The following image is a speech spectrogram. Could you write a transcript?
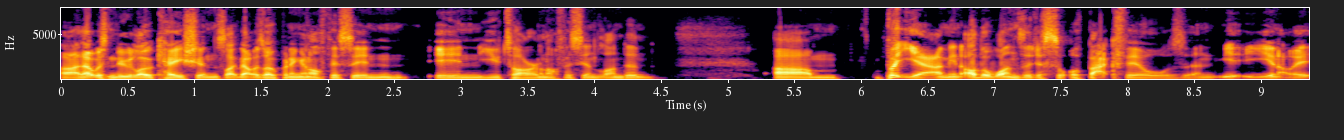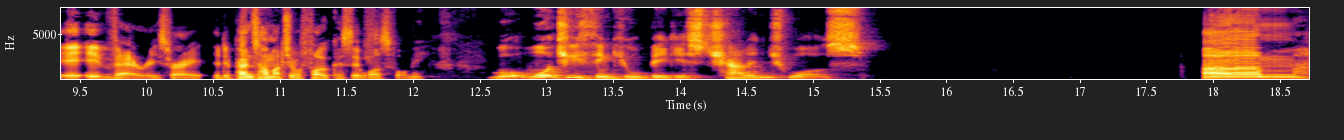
Uh, that was new locations, like that was opening an office in in Utah and an office in London. Um, but yeah, I mean, other ones are just sort of backfills, and you, you know, it, it, varies, right? It depends how much of a focus it was for me. What What do you think your biggest challenge was? Um,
